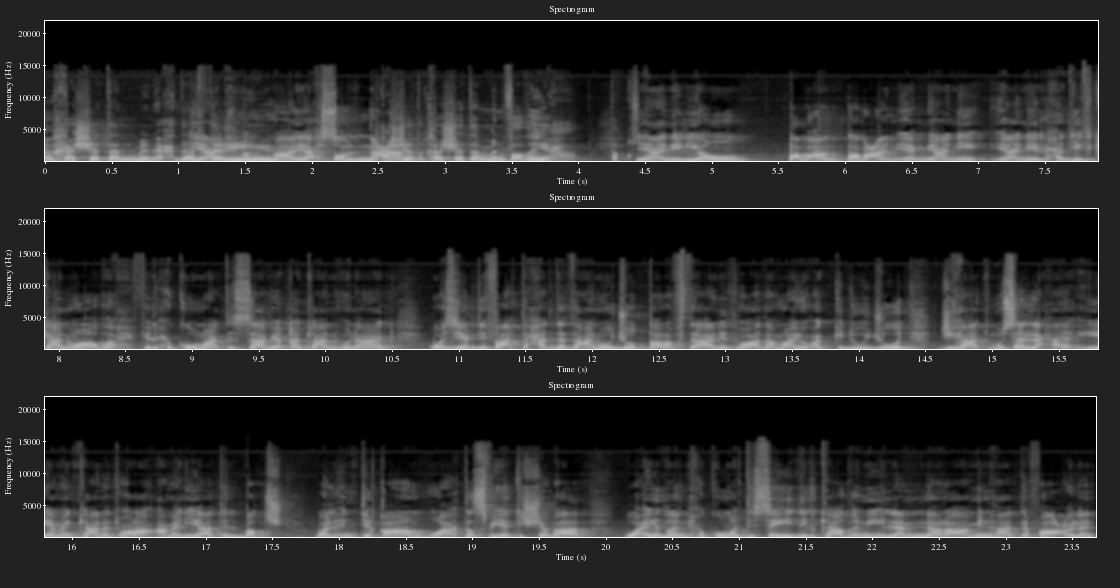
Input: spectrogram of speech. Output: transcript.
خشية من إحداث يعني تغيير. ما يحصل. نعم. خشية من فضيحة تقصد. يعني اليوم طبعا طبعا يعني يعني الحديث كان واضح. في الحكومات السابقة كان هناك وزير دفاع تحدث عن وجود طرف ثالث وهذا ما يؤكد وجود جهات مسلحة هي من كانت وراء عمليات البطش والانتقام وتصفية الشباب. وأيضا حكومة السيد الكاظمي لم نرى منها تفاعلا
